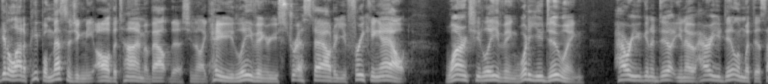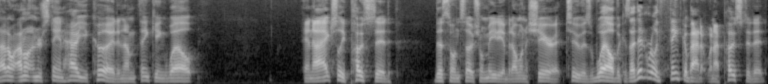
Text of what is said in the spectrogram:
get a lot of people messaging me all the time about this. You know, like, hey, are you leaving? Are you stressed out? Are you freaking out? Why aren't you leaving? What are you doing? How are you going to it? You know, how are you dealing with this? I don't, I don't understand how you could. And I'm thinking, well, and I actually posted this on social media, but I want to share it too as well because I didn't really think about it when I posted it.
